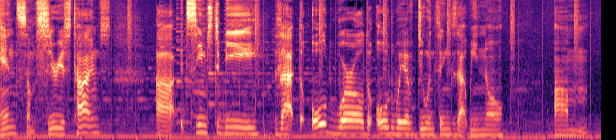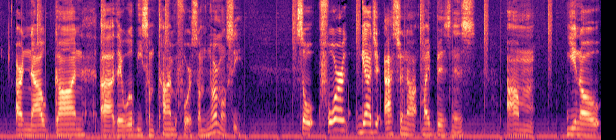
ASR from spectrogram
in some serious times. Uh, it seems to be that the old world, the old way of doing things that we know, um, are now gone. Uh, there will be some time before some normalcy. So, for Gadget Astronaut, my business, um you know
